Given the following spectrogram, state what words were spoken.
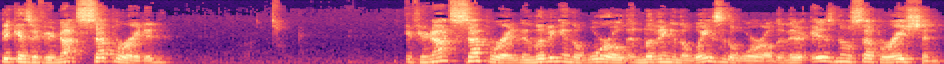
because if you're not separated, if you're not separated and living in the world and living in the ways of the world, and there is no separation,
